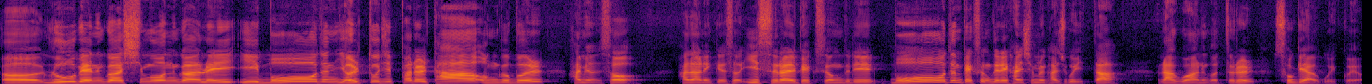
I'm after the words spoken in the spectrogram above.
어, 루벤과 시므온과 레이 이 모든 열두 지파를 다 언급을 하면서 하나님께서 이스라엘 백성들이 모든 백성들의 관심을 가지고 있다라고 하는 것들을 소개하고 있고요.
